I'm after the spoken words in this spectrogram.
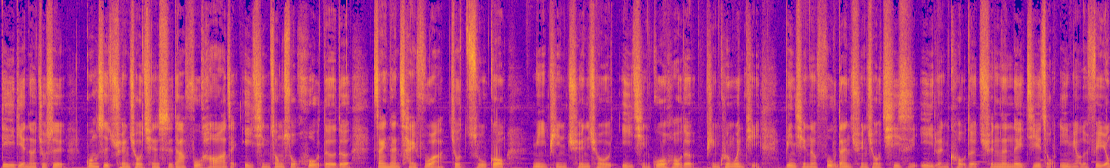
第一点呢，就是光是全球前十大富豪啊，在疫情中所获得的灾难财富啊，就足够米平全球疫情过后的贫困问题，并且呢，负担全球七十亿人口的全人类接种疫苗的费用。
